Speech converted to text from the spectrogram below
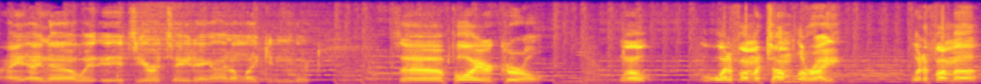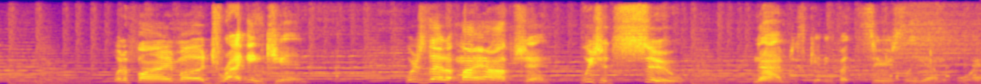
I, I know, it, it's irritating. I don't like it either. So, boy or girl? Well, what if I'm a Tumblrite? What if I'm a... What if I'm a Dragonkin? Where's that my option? We should sue. Nah, I'm just kidding, but seriously, yeah, I'm a boy.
